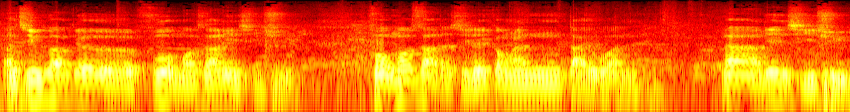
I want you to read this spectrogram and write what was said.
啊，这首歌叫《福尔摩沙练习曲》。福尔摩沙就是咧讲咱台湾，那练习曲，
